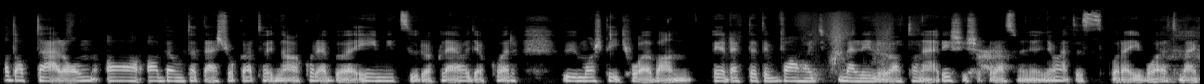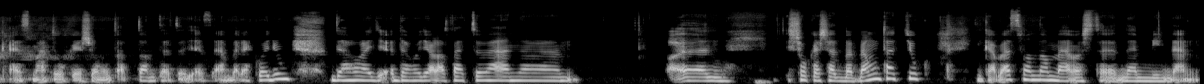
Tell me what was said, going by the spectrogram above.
adaptálom a, a bemutatásokat, hogy na, akkor ebből én mit szűrök le, hogy akkor ő most így hol van. Érdek, tehát van, hogy mellélő a tanár is, és akkor azt mondja, hogy jó, hát ez korai volt, meg ezt már túl későn mutattam, tehát hogy ez emberek vagyunk, de hogy, de hogy alapvetően sok esetben bemutatjuk, inkább ezt mondom, mert most nem minden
